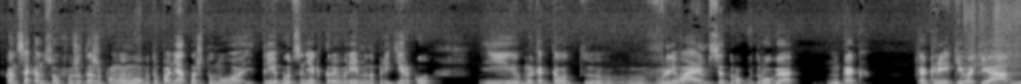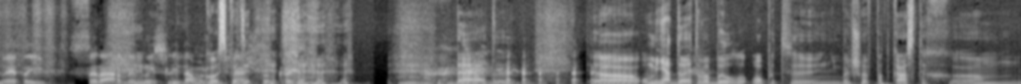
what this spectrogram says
в конце концов, уже даже по моему опыту понятно, что ну, требуется некоторое время на притирку. И мы как-то вот э, вливаемся друг в друга, как как реки в океан этой сценарной мысли, там Господи. уже что-то. Да, э, у меня до этого был опыт э, небольшой в подкастах. Эм,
